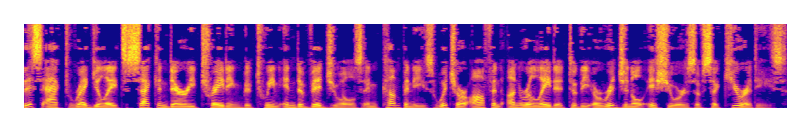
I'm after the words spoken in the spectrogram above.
This act regulates secondary trading between individuals and companies which are often unrelated to the original issuers of securities.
